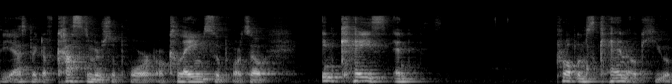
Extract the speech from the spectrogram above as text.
the aspect of customer support or claim support. So, in case and problems can occur,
